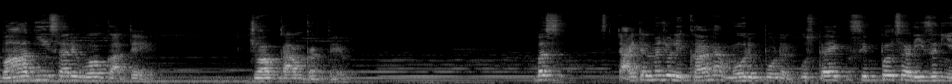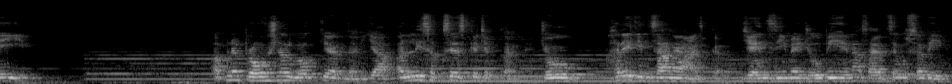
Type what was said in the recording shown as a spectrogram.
बाद ये सारे वर्क आते हैं, जो आप काम करते हो। बस टाइटल में जो लिखा है ना मोर इम्पोर्टेंट उसका एक सिंपल सा रीजन यही है। अपने प्रोफेशनल वर्क के अंदर या अर्ली सक्सेस के चक्कर में, जो हर एक इंसान है आजकल जेंजी में जो भी है ना शायद से वो सभी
